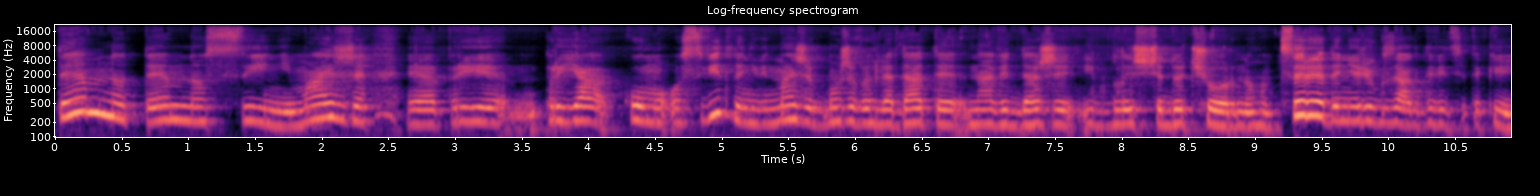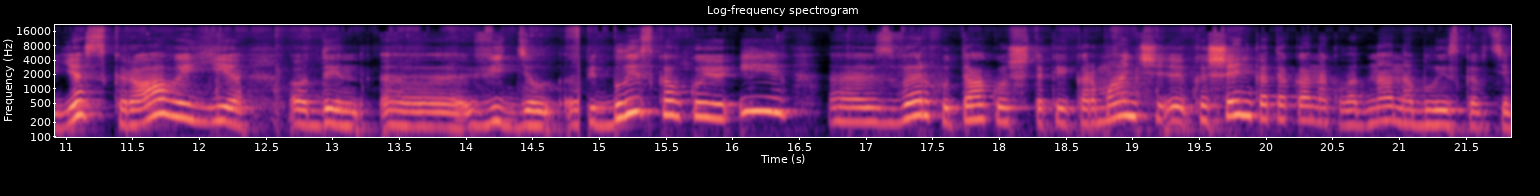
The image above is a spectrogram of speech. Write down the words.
темно-темно-синій. Майже е, при, при якому освітленні він майже може виглядати навіть даже і ближче до чорного. Всередині рюкзак, дивіться, такий яскравий, є один е, відділ під блискавкою, і е, зверху також такий карманчик, кишенька така накладна на блискавці.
